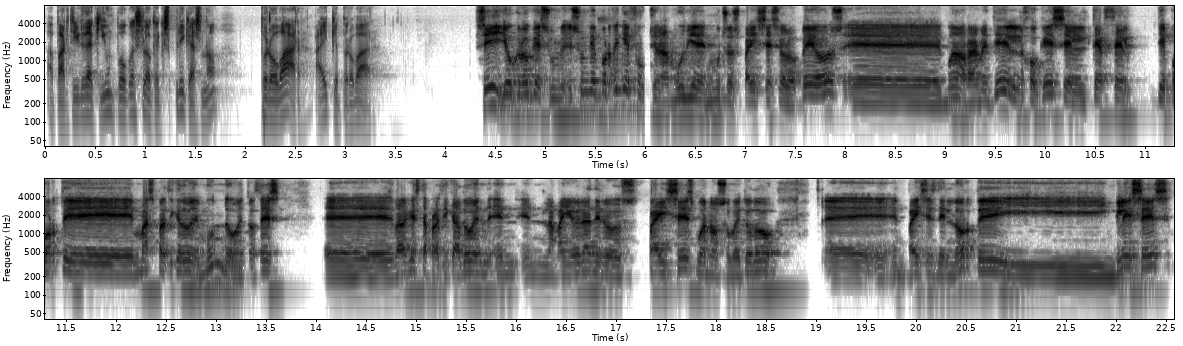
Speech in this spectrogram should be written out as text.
A partir de aquí un poco es lo que explicas, ¿no? Probar, hay que probar. Sí, yo creo que es un, es un, deporte que funciona muy bien en muchos países europeos. Eh, bueno, realmente el hockey es el tercer deporte más practicado del mundo. Entonces, eh, es verdad que está practicado en, en, la mayoría de los países, bueno, sobre todo eh, en países del norte y ingleses.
